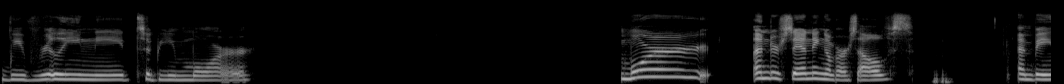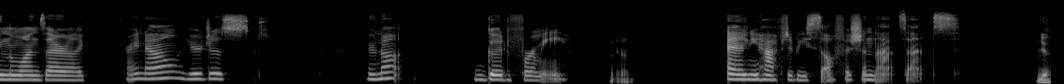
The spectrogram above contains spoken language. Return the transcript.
we really need to be more more understanding of ourselves and being the ones that are like right now you're just you're not good for me Yeah. and you have to be selfish in that sense Yeah.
